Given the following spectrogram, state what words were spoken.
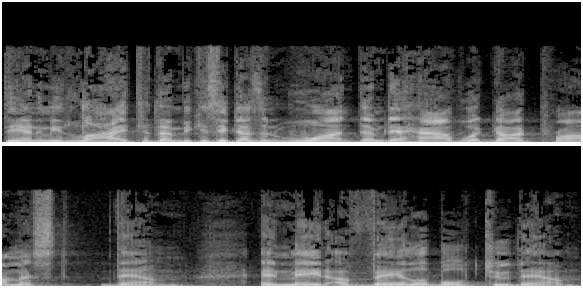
The enemy lied to them because he doesn't want them to have what God promised them and made available to them.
